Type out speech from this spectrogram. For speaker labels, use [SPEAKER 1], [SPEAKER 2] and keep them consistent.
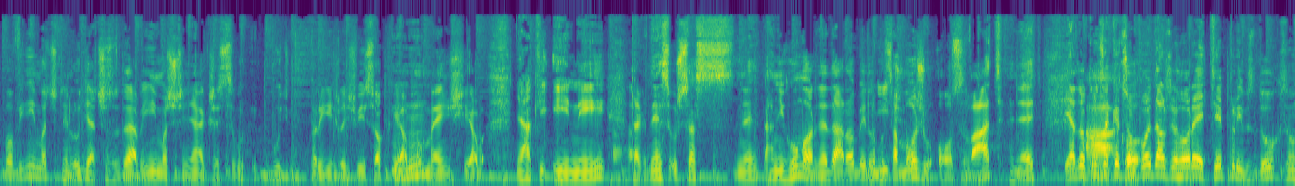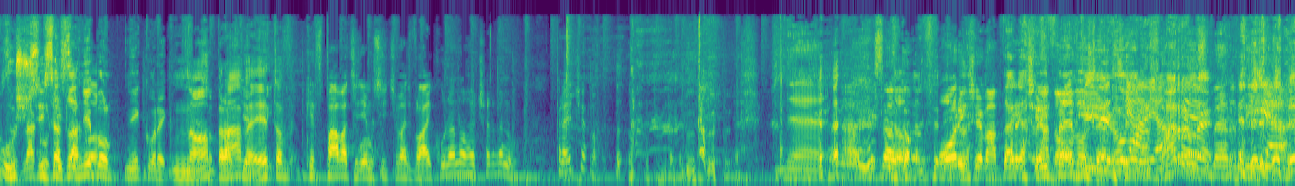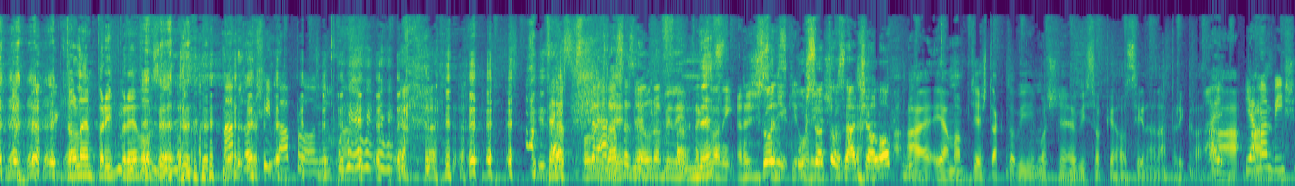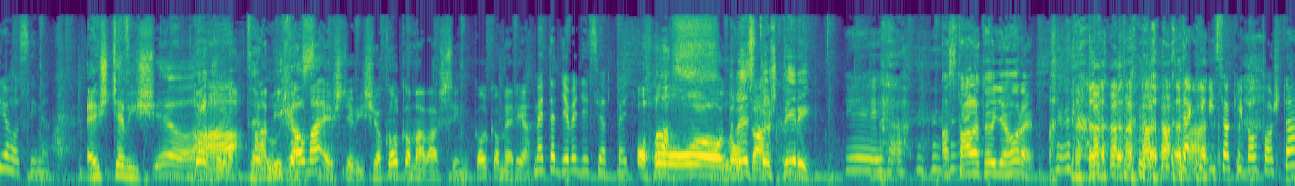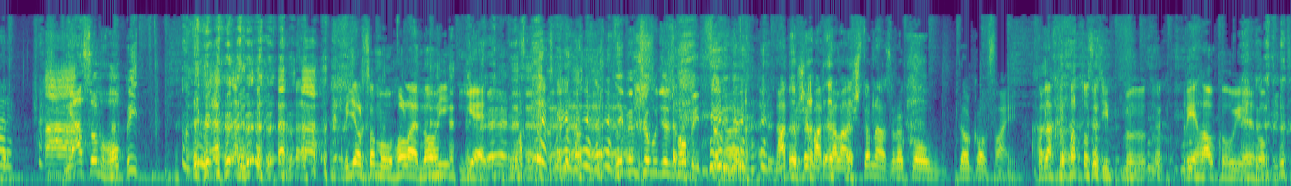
[SPEAKER 1] bo výnimoční ľudia, čo sú teda výnimoční nejak, že sú buď príliš vysokí, mm-hmm. alebo menší, alebo nejaký iný, Aha. tak dnes už sa s, ne, ani humor nedá robiť, lebo Nič. sa môžu ozvať hneď.
[SPEAKER 2] Ja dokonca, keď som povedal, že hore je teplý vzduch, som
[SPEAKER 1] už
[SPEAKER 2] sa
[SPEAKER 1] si sa
[SPEAKER 2] som nebol nekorektný.
[SPEAKER 1] No, práve, je to...
[SPEAKER 3] Keď spávate, nemusíte mať vlajku na nohe červenú?
[SPEAKER 4] Prečo?
[SPEAKER 1] Nie.
[SPEAKER 5] Hovorí, že vám trčia nohy.
[SPEAKER 1] To len pri prevoze.
[SPEAKER 4] Mám dlhší paplón.
[SPEAKER 3] Teraz zase sme urobili tzv. režisérsky
[SPEAKER 5] Už sa to začalo.
[SPEAKER 1] A ja mám tiež takto výnimočne vysokého syna napríklad.
[SPEAKER 4] A, ja mám vyššieho syna.
[SPEAKER 1] Ešte vyššieho?
[SPEAKER 5] A, a Michal má ešte vyššieho. Koľko má váš syn? Koľko meria?
[SPEAKER 4] 1,95 m.
[SPEAKER 5] Oho, no
[SPEAKER 2] 204.
[SPEAKER 4] Jeha.
[SPEAKER 2] A stále to ide hore.
[SPEAKER 4] Taký vysoký bol poštár?
[SPEAKER 2] A... Ja som hobit.
[SPEAKER 3] Videl som mu holé nohy, je.
[SPEAKER 2] Neviem, čo budeš hobit.
[SPEAKER 5] Na to, že má chalán 14 rokov, celkom fajn.
[SPEAKER 3] Podľa chlpatosti priehlavkou je hobit.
